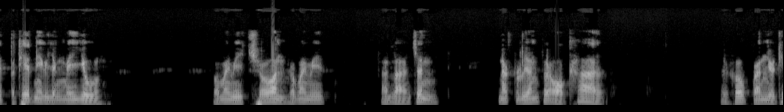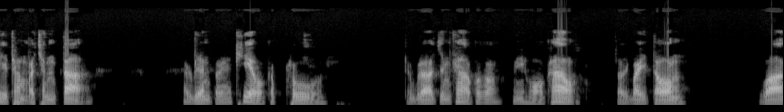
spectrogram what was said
ทประเทศนี้ก็ยังมีอยู่ ก็ไม่มีช้อนก็ไม่มี อะไรเช่น นักเรียนไปออกค่ายไปพบกันอยู่ที่ถ้ำอชันตานักเรียนไปเที่ยวกับครู ถึงเวลากินข้าวก็ก็มีห่อข้าว ใส่ใบตอง วาง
